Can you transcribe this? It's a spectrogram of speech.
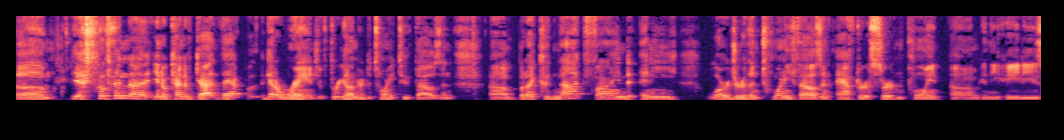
Um, yeah, so then uh, you know, kind of got that got a range of 300 to 22,000, um, but I could not find any larger than 20,000 after a certain point um, in the 80s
